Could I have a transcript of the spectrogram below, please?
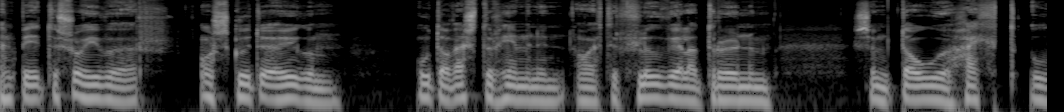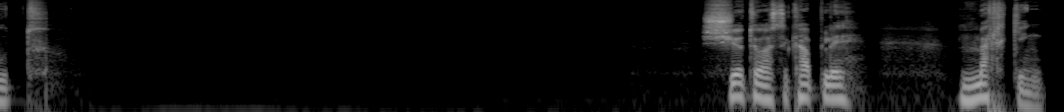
en byttu svo í vör og skutu augum út á vestur heiminin og eftir flugvela drönum sem dóu hægt út. Sjötugasti kapli Merking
